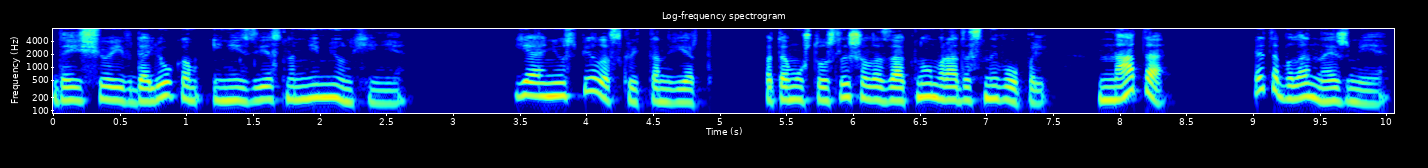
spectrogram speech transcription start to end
да еще и в далеком и неизвестном мне Мюнхене? Я не успела вскрыть конверт, потому что услышала за окном радостный вопль. «Ната?» Это была Нежмия.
